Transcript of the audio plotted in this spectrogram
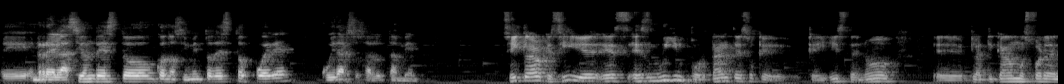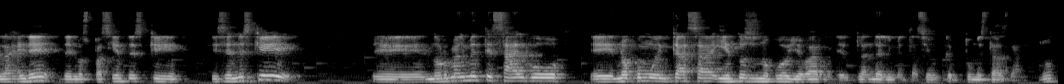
eh, relación de esto, un conocimiento de esto, pueden cuidar su salud también. Sí, claro que sí, es, es muy importante eso que, que dijiste, ¿no? Eh, platicábamos fuera del aire de los pacientes que dicen, es que eh, normalmente salgo, eh, no como en casa y entonces no puedo llevar el plan de alimentación que tú me estás dando, ¿no?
